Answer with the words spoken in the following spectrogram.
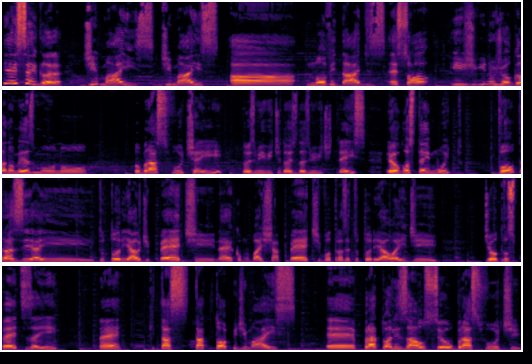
E é isso aí, galera. Demais, demais. A ah, novidades é só e indo jogando mesmo no, no Brasfoot aí, 2022 e 2023. Eu gostei muito. Vou trazer aí tutorial de pet, né, como baixar pet. Vou trazer tutorial aí de, de outros pets aí, né, que tá, tá top demais. É, para atualizar o seu Brasfoot,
